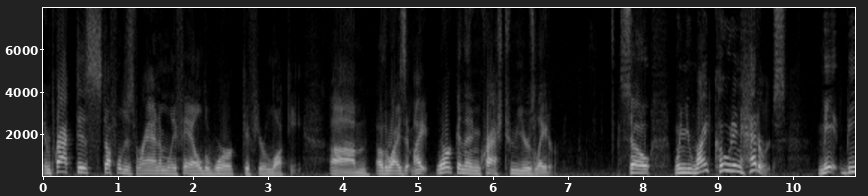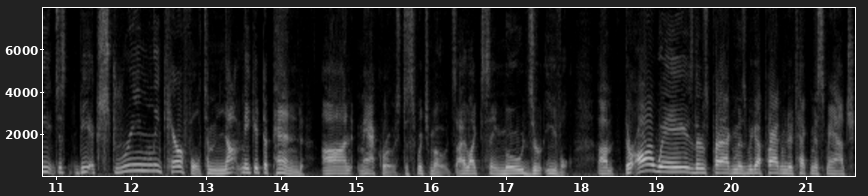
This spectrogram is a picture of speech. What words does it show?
In practice, stuff will just randomly fail to work if you're lucky. Um, otherwise, it might work and then crash two years later. So when you write code in headers, be just be extremely careful to not make it depend on macros to switch modes. I like to say modes are evil. Um, there are ways, there's pragmas, we got pragma detect mismatch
